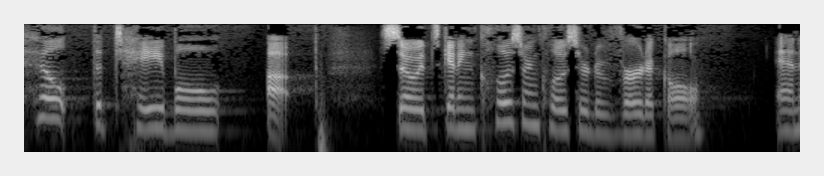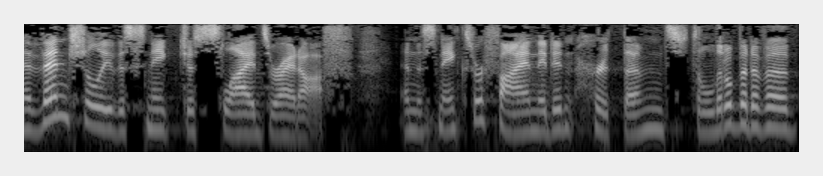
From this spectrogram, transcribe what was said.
tilt the table up. So it's getting closer and closer to vertical. And eventually the snake just slides right off. And the snakes were fine, they didn't hurt them. It's just a little bit of a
